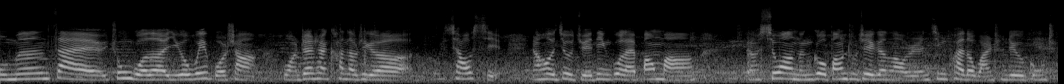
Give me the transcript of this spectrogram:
我们在中国的一个微博上、网站上看到这个消息，然后就决定过来帮忙，然后希望能够帮助这个老人尽快的完成这个工程。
